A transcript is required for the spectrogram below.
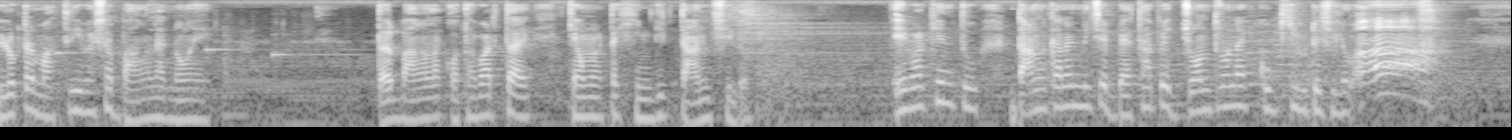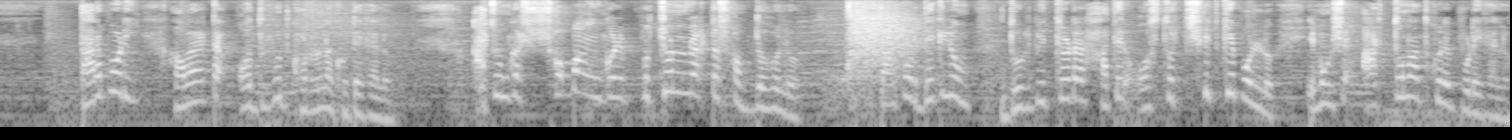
লোকটার মাতৃভাষা বাংলা নয়। তার বাংলা কথাবার্তায় কেমন একটা হিন্দির টান ছিল। এবার কিন্তু ডান কানের নিচে ব্যথা পেয়ে যন্ত্রণায় কুকি উঠেছিল। তারপরই আবার একটা অদ্ভুত ঘটনা ঘটে গেল। আচমকা সবাং করে প্রচণ্ড একটা শব্দ হলো। তারপর দেখলুম দুর্বৃত্তটার হাতের অস্ত্র ছিটকে পড়ল এবং সে আর্তনাদ করে পড়ে গেল।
